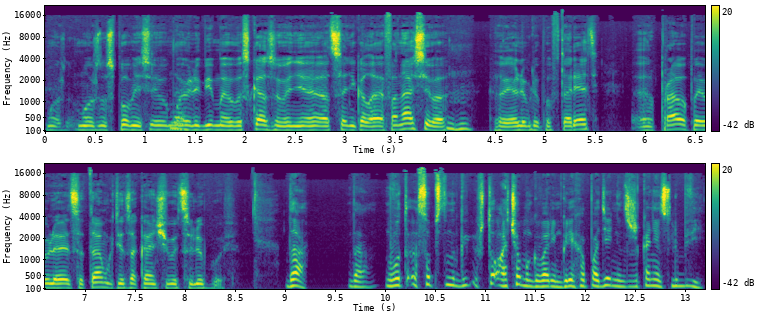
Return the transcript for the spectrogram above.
Можно, можно вспомнить да. мое любимое высказывание отца Николая Афанасьева, угу. которое я люблю повторять. «Э, Право появляется там, где заканчивается любовь. Да, да. Ну вот, собственно, что, о чем мы говорим? Грехопадение — это же конец любви.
